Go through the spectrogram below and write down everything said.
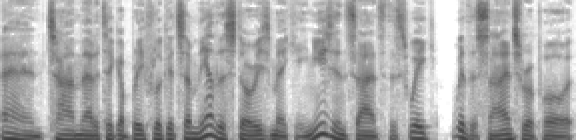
And time now to take a brief look at some of the other stories making news in science this week with the Science Report.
